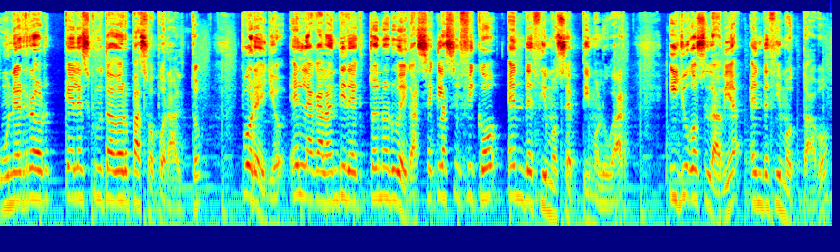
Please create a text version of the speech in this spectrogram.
un error que el escrutador pasó por alto. Por ello, en la gala en directo Noruega se clasificó en decimoséptimo lugar y Yugoslavia en decimoctavo.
